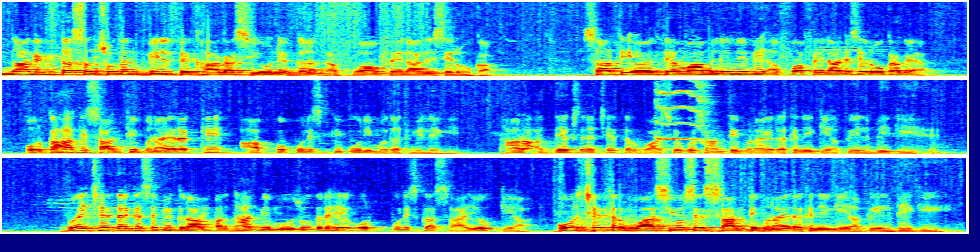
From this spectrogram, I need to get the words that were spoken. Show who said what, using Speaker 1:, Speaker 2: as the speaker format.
Speaker 1: नागरिकता संशोधन bill pay खागा CO ने गलत अफवाह फैलाने से रोका। साथ ही अयोध्या मामले में भी अफवाह फैलाने से रोका गया और कहा कि शांति बनाए रखें, आपको पुलिस की पूरी मदद मिलेगी। थाना अध्यक्ष ने क्षेत्रवासियों को शांति बनाए रखने की अपील भी की है। वहीं क्षेत्र के सभी ग्राम प्रधान भी मौजूद रहे और पुलिस का सहयोग किया और क्षेत्रवासियों से शांति बनाए रखने की अपील भी की।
